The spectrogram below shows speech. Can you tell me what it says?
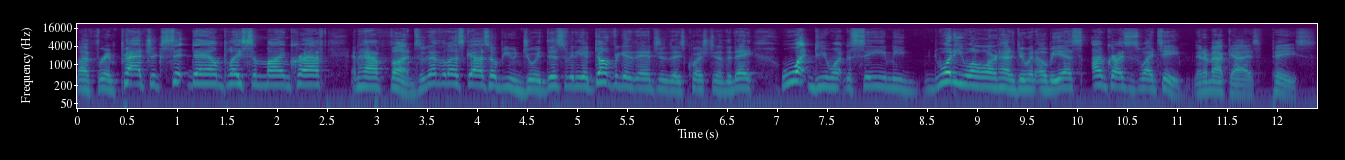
my friend Patrick sit down, play some Minecraft, and have fun. So nevertheless, guys, hope you enjoyed this video. Don't forget to answer today's question of the day. What do you want to see me? What do you want to learn how to do in OBS? I'm Crysis YT, and I'm out, guys. Peace.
